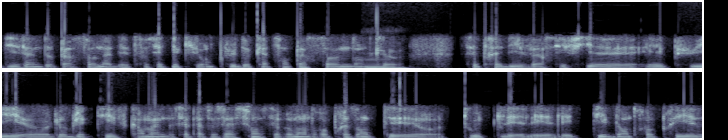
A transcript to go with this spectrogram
dizaine de personnes à des sociétés qui ont plus de 400 personnes. Donc, Mhm. euh, c'est très diversifié. Et puis, euh, l'objectif quand même de cette association, c'est vraiment de représenter euh, toutes les, les, les types d'entreprises,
